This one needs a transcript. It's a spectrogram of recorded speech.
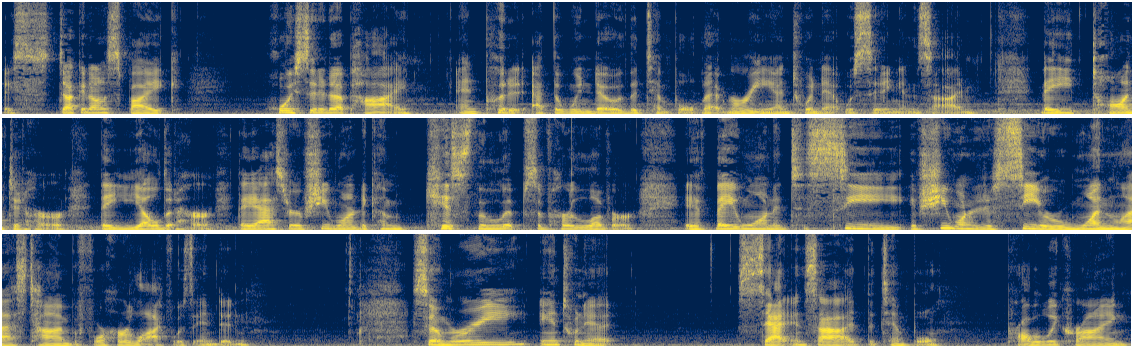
they stuck it on a spike, hoisted it up high, and put it at the window of the temple that Marie Antoinette was sitting inside. They taunted her, they yelled at her, they asked her if she wanted to come kiss the lips of her lover, if they wanted to see, if she wanted to see her one last time before her life was ended. So Marie Antoinette sat inside the temple, probably crying.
